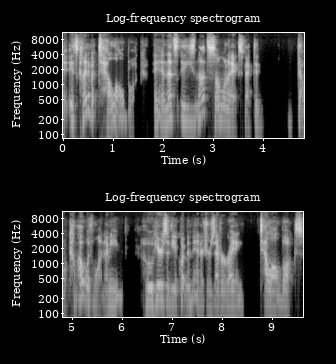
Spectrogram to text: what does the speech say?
it's kind of a tell-all book, and that's he's not someone I expected that would come out with one. I mean, who hears of the equipment managers ever writing tell all books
